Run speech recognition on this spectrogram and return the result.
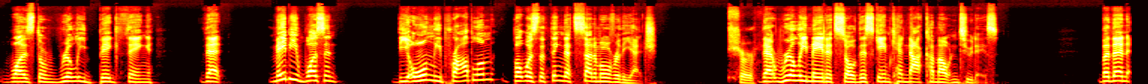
was the really big thing that maybe wasn't the only problem, but was the thing that set him over the edge. Sure That really made it so this game cannot come out in two days. But then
